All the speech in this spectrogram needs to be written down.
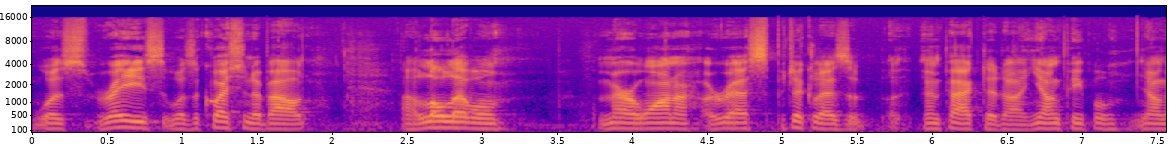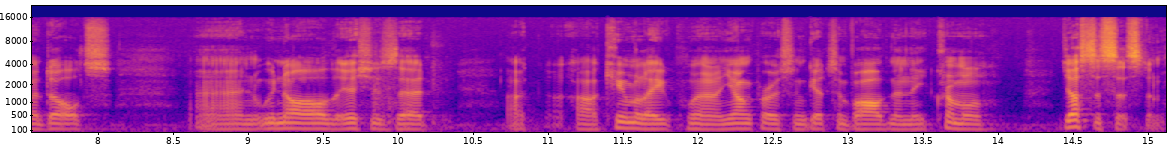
was raised was a question about uh, low-level marijuana arrests, particularly as it uh, impacted uh, young people, young adults, and we know all the issues that uh, accumulate when a young person gets involved in the criminal justice system.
